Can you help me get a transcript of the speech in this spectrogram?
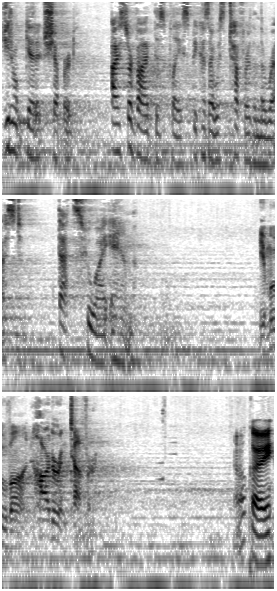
You don't get it, Shepard. I survived this place because I was tougher than the rest. That's who I am. You move on, harder and tougher. Okay.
